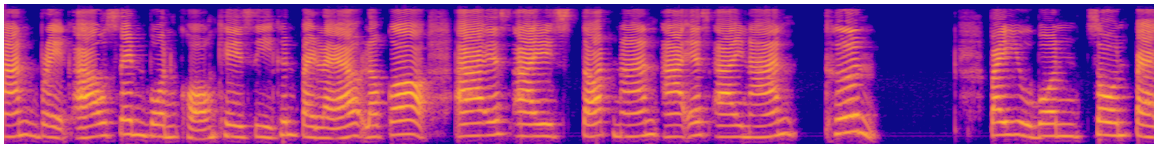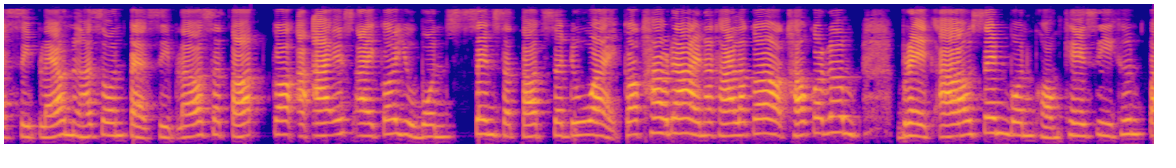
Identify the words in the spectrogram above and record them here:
นั้นเบรกเอาเส้นบนของ KC ขึ้นไปแล้ว แล้วก็ RSI Stoch นั้น RSI นั้นขึ้น ไปอยู่บนโซน 80 แล้วเหนือโซน 80 แล้ว Stoch ก็ RSI ก็อยู่บนเส้น Stoch ซะด้วย ก็เข้าได้นะคะ แล้วก็เขาก็เริ่ม break out เส้นบนของ KC ขึ้นไป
